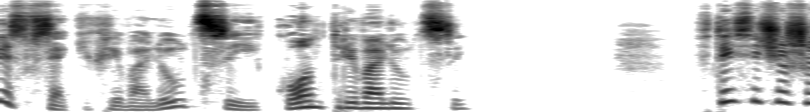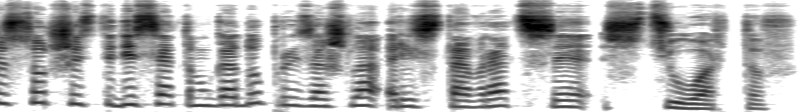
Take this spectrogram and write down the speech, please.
без всяких революций и контрреволюций. В 1660 году произошла реставрация стюартов.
